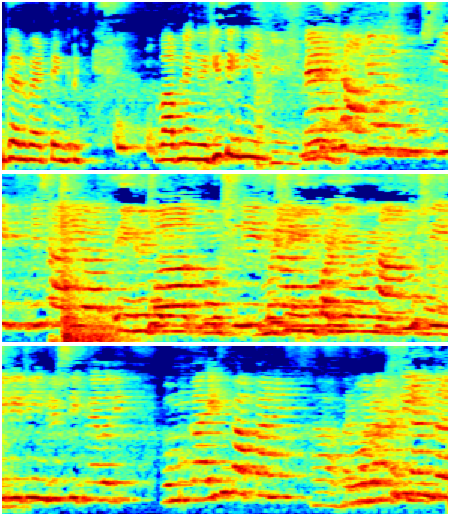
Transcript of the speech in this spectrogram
घर बैठे अंग्रेज़ी। वो आपने अंग्रेज़ी सीखनी है। मैं सिखाऊँगी वो जो बुक्स ली थी इतनी सारी और बुक्स ली थी मशीन पड़ी है वो हाँ इंग्लिश मशीन ली थी इंग्लिश सीखने वाली। वो मंगाई थी पापा ने और वो रख दी अंदर।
